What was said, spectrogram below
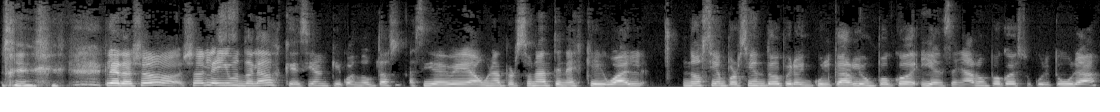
Claro, yo, yo leí un montón de lados que decían que cuando adoptás así de bebé a una persona tenés que igual, no 100%, pero inculcarle un poco y enseñarle un poco de su cultura,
